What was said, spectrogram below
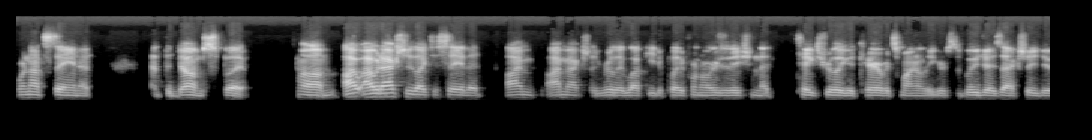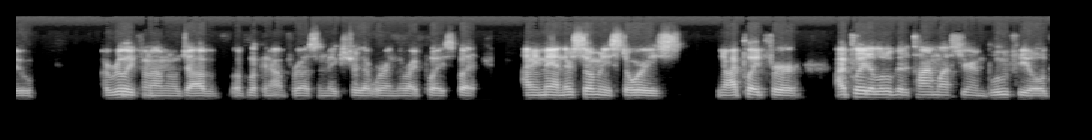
we're not staying at at the dumps, but um, I, I would actually like to say that I'm I'm actually really lucky to play for an organization that takes really good care of its minor leaguers. The Blue Jays actually do a really phenomenal job of, of looking out for us and make sure that we're in the right place. But I mean, man, there's so many stories. You know, I played for I played a little bit of time last year in Bluefield,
